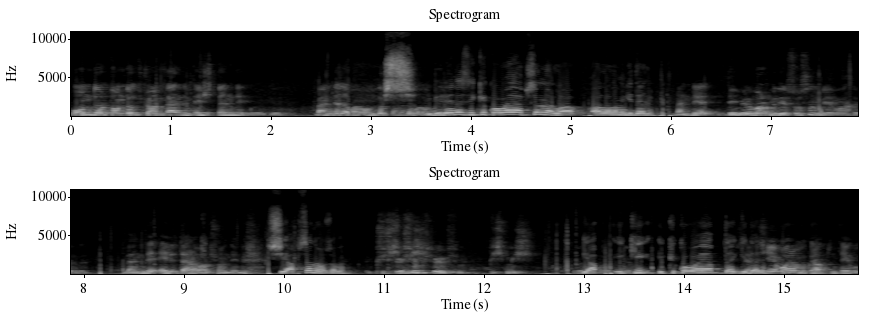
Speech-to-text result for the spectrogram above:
14 14 şu an verdim eşitlendi. Bende de var 14 tane de var. Biriniz iki kova yapsın da lav alalım gidelim. Bende Demir var mı diye sorsana bir envanterde. bende 50 tane var şu an demir. Şey yapsana o zaman. Pişmiş mi pişmemiş mi? Pişmiş. Yap iki iki kova yap da Senin gidelim. şey var mı crafting table?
